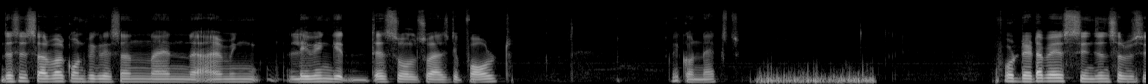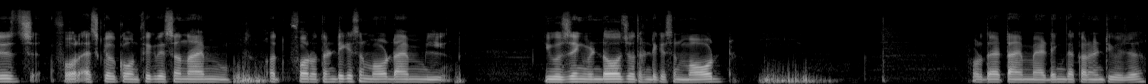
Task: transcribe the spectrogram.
This is server configuration and I'm leaving it this also as default. Click on next. For database engine services for SQL configuration I'm for authentication mode I'm using Windows authentication mode. For that I'm adding the current user.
